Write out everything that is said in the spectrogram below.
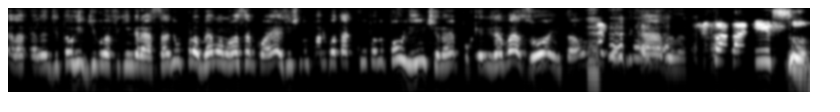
Ela, ela é de tão ridícula fica engraçada. E o problema nosso, sabe qual é? A gente não pode botar a culpa no Paul Lynch, né? Porque ele já vazou, então é complicado, né? Falar nisso,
